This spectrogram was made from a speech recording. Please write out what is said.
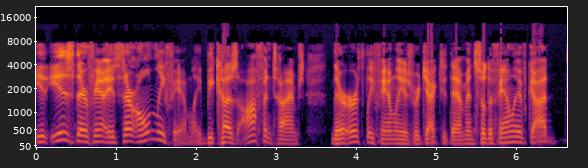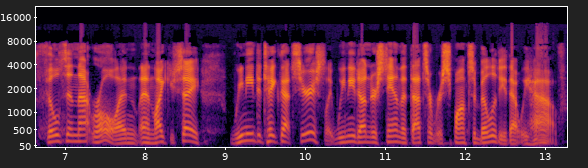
it is their family it's their only family because oftentimes their earthly family has rejected them. And so the family of god fills in that role. And and like you say we need to take that seriously. We need to understand that that's a responsibility that we have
